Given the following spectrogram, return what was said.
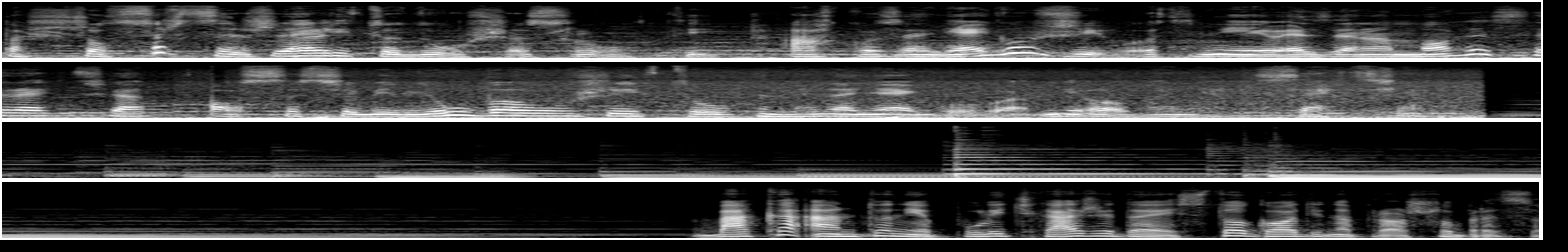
Pa što srce želi, to duša sluti. Ako za njegov život nije vezana moja sreća, ostaće mi ljubav u žitu, da me na njegova milovanja seća. Baka Antonija Pulić kaže da je 100 godina prošlo brzo.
